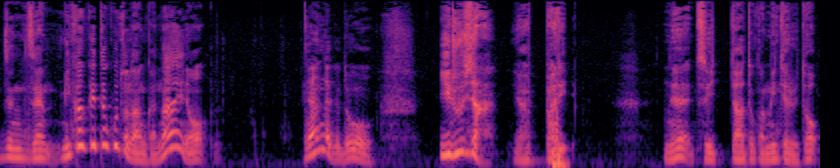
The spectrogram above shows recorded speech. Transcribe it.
全然見かけたことなんかないの？なんだけどいるじゃんやっぱり。ねツイッターとか見てると。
